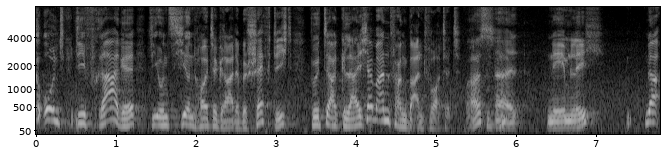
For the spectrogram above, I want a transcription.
Und die Frage, die uns hier und heute gerade beschäftigt, wird da gleich am Anfang beantwortet. Was? Äh, nämlich? Na,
